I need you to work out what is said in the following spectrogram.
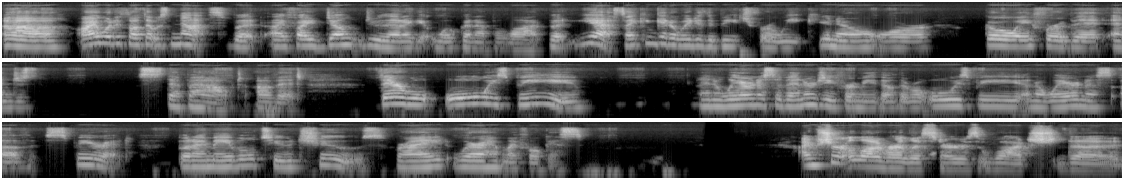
Uh, I would have thought that was nuts, but if I don't do that, I get woken up a lot. But yes, I can get away to the beach for a week, you know, or go away for a bit and just step out of it. There will always be an awareness of energy for me, though. There will always be an awareness of spirit, but I'm able to choose, right, where I have my focus. I'm sure a lot of our listeners watch the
